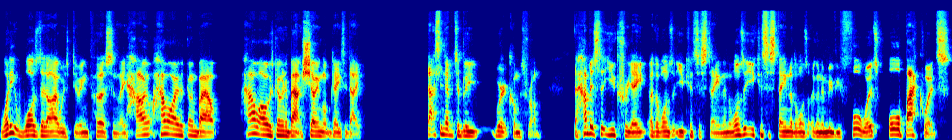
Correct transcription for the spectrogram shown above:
what it was that I was doing personally, how how I was going about how I was going about showing up day to day. That's inevitably where it comes from the habits that you create are the ones that you can sustain, and the ones that you can sustain are the ones that are going to move you forwards or backwards.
